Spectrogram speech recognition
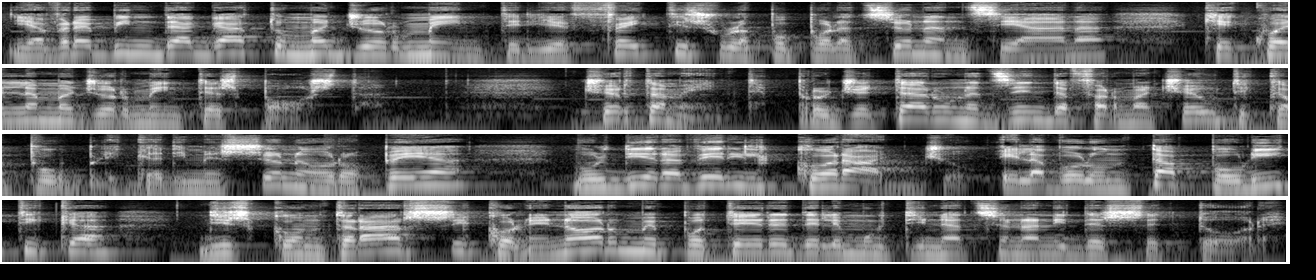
e avrebbe indagato maggiormente gli effetti sulla popolazione anziana che è quella maggiormente esposta. Certamente, progettare un'azienda farmaceutica pubblica di missione europea vuol dire avere il coraggio e la volontà politica di scontrarsi con l'enorme potere delle multinazionali del settore.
